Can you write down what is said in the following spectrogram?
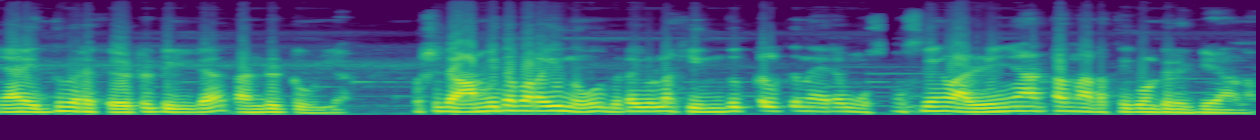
ഞാൻ ഇതുവരെ കേട്ടിട്ടില്ല കണ്ടിട്ടുമില്ല. പക്ഷെ ജാമിത പറയുന്നു ഇവിടെയുള്ള ഹിന്ദുക്കൾക്ക് നേരെ മുസ് മുസ്ലിങ്ങൾ അഴിഞ്ഞാട്ടം നടത്തിക്കൊണ്ടിരിക്കുകയാണ്.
